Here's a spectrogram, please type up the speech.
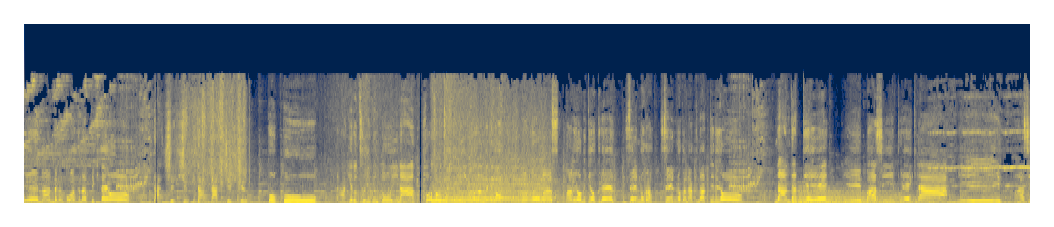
えー、なんだか怖くなってきたよ。ダッシュッシュダッダッシュッシュポッポー。だけど随分遠いな。そろそろついてもいい頃なんだけど。あトーマスあれを見ておくれ。線路が線路がなくなってるよなんだって？えー、パシーブレーキだ。えー、パシ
